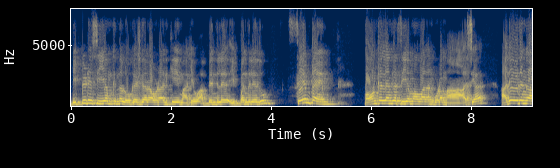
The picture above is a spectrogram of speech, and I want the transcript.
డిప్యూటీ సీఎం కింద లోకేష్ గారు అవడానికి మాకు అభ్యంది లే ఇబ్బంది లేదు. సేమ్ టైం పవన్ కళ్యాణ్ గారు సీఎం అవ్వాలని కూడా మా ఆశ. అదేవిధంగా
